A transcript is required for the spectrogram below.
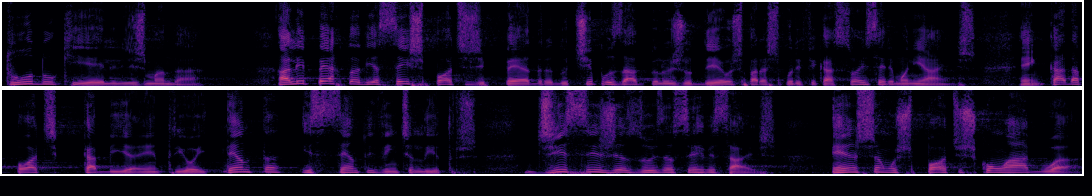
tudo o que ele lhes mandar. Ali perto havia seis potes de pedra, do tipo usado pelos judeus para as purificações cerimoniais. Em cada pote cabia entre 80 e 120 litros. Disse Jesus aos serviçais: Encham os potes com água.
